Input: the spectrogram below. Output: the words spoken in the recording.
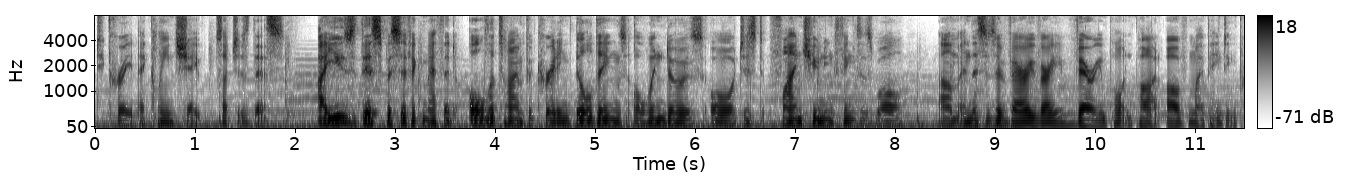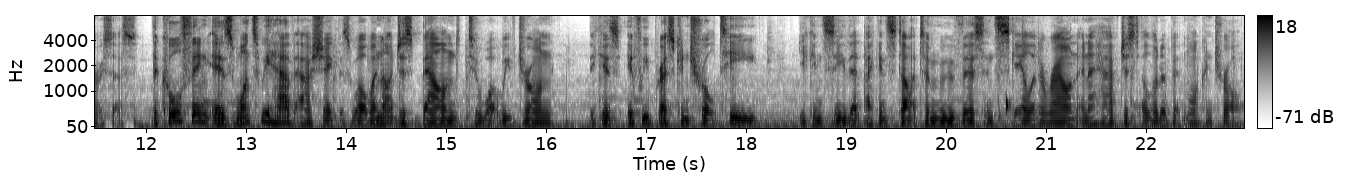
to create a clean shape such as this. I use this specific method all the time for creating buildings or windows or just fine tuning things as well. Um, and this is a very, very, very important part of my painting process. The cool thing is once we have our shape as well, we're not just bound to what we've drawn because if we press Control T, you can see that I can start to move this and scale it around and I have just a little bit more control.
